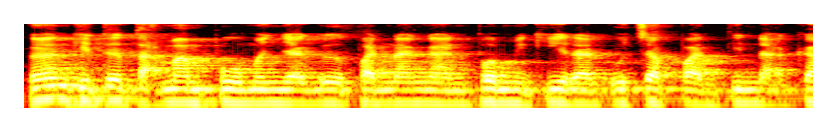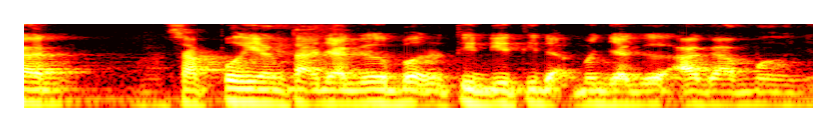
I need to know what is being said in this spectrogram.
kan kita tak mampu menjaga pandangan, pemikiran, ucapan, tindakan. Siapa yang tak jaga berarti dia tidak menjaga agamanya.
